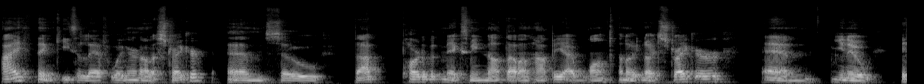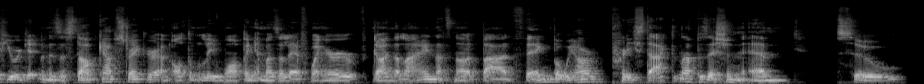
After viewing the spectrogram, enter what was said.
I think he's a left winger, not a striker. Um, so that part of it makes me not that unhappy. I want an out and out striker. Um, you know, if you were getting him as a stopgap striker and ultimately wanting him as a left winger down the line, that's not a bad thing. But we are pretty stacked in that position. Um, so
